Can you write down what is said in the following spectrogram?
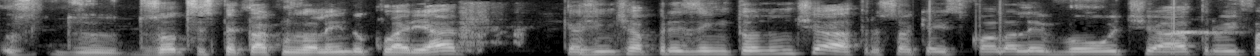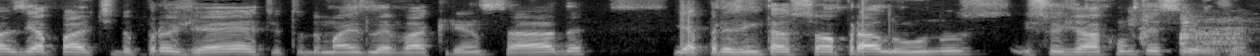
os dos outros espetáculos além do Clarear, que a gente apresentou num teatro, só que a escola levou o teatro e fazia parte do projeto e tudo mais, levar a criançada e apresentar só para alunos, isso já aconteceu já.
